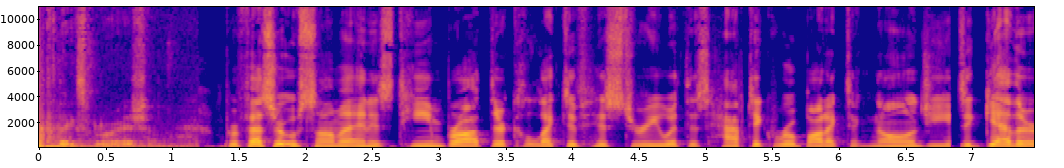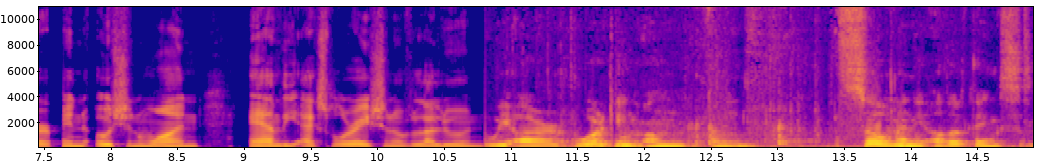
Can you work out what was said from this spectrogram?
of the exploration. Professor Oussama and his team brought their collective history with this haptic robotic technology together in Ocean One and the exploration of La Lune. We are working on, I mean, so many other things.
